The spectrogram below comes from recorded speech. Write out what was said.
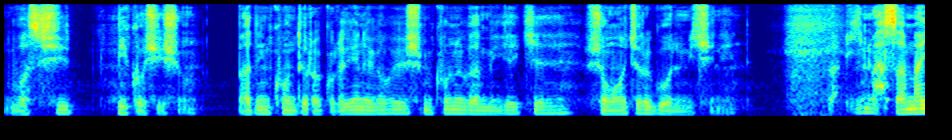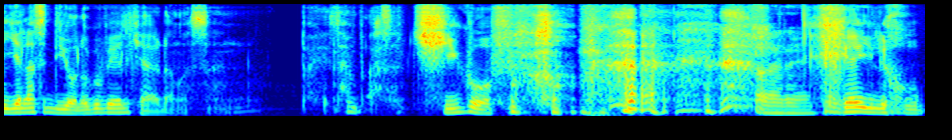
واسه چی میکشیشون؟ بعد این کند دراکولا یه نگاه بهش می‌کنه و میگه که شما چرا گل میچینین؟ و این مثلا من یه لحظه دیالوگو ول کردم اصلا. اصلا چی گفت؟ آره. خیلی خوب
